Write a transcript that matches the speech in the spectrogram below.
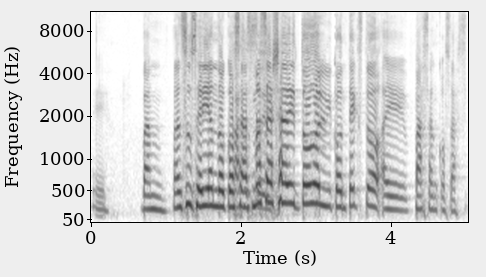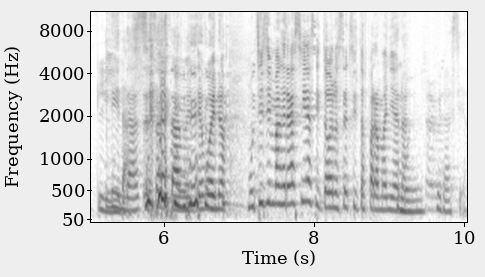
eh, van, sucediendo cosas. Más allá de todo el contexto, eh, pasan cosas lindas. lindas exactamente. bueno, muchísimas gracias y todos los éxitos para mañana. Bueno, gracias.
